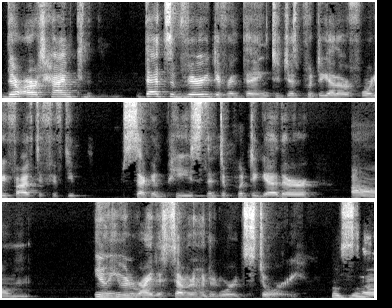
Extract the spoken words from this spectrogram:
there are time, that's a very different thing to just put together a 45 to 50 second piece than to put together um, you know, even write a 700 word story. Mm-hmm. So,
